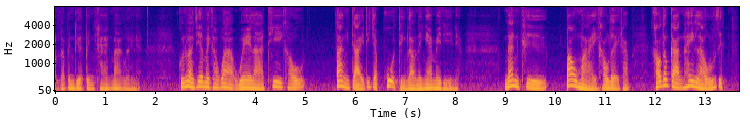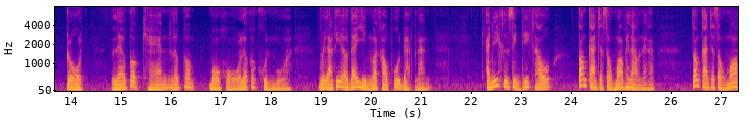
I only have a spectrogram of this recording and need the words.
ธเราเป็นเดือดเป็นแค้นมากเลยเนี่ย คุณฟังเชื่อไหมครับว่า เวลาที่เขาตั้งใจที่จะพูดถึงเราในแง่ไม่ดีเนี่ย นั่นคือเป้าหมายเขาเลยครับ เขาต้องการให้เรารู้สึกโกรธ แล้วก็แค้นแล้วก็โมโหแล้วก็ขุ่นมัว เวลาที่เราได้ยินว่าเขาพูดแบบนั้น อันนี้คือสิ่งที่เขาต้องการจะส่งมอบให้เรานะครับ ต้องการจะส่งมอบ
